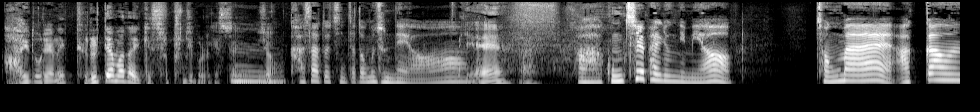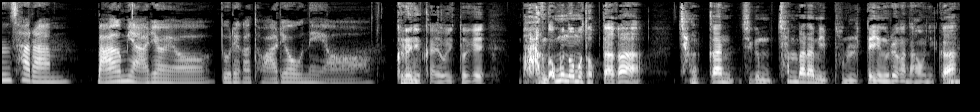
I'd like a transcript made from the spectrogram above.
아, 이 노래는 들을 때마다 이렇게 슬픈지 모르겠어요. 그죠? 음, 가사도 진짜 너무 좋네요. 예. 아, 아, 0786님이요. 정말 아까운 사람, 마음이 아려요. 노래가 더 아려우네요. 그러니까요. 또 이게 막 너무너무 덥다가 잠깐 지금 찬바람이 불 때 이 노래가 나오니까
